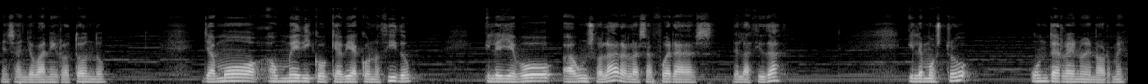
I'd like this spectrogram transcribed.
en San Giovanni Rotondo, llamó a un médico que había conocido y le llevó a un solar a las afueras de la ciudad y le mostró un terreno enorme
